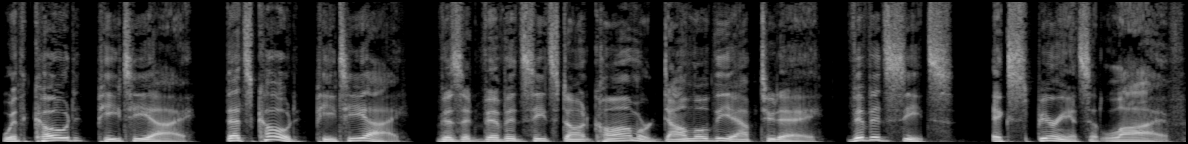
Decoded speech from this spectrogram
with code PTI. That's code PTI. Visit vividseats.com or download the app today. Vivid Seats. Experience it live.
